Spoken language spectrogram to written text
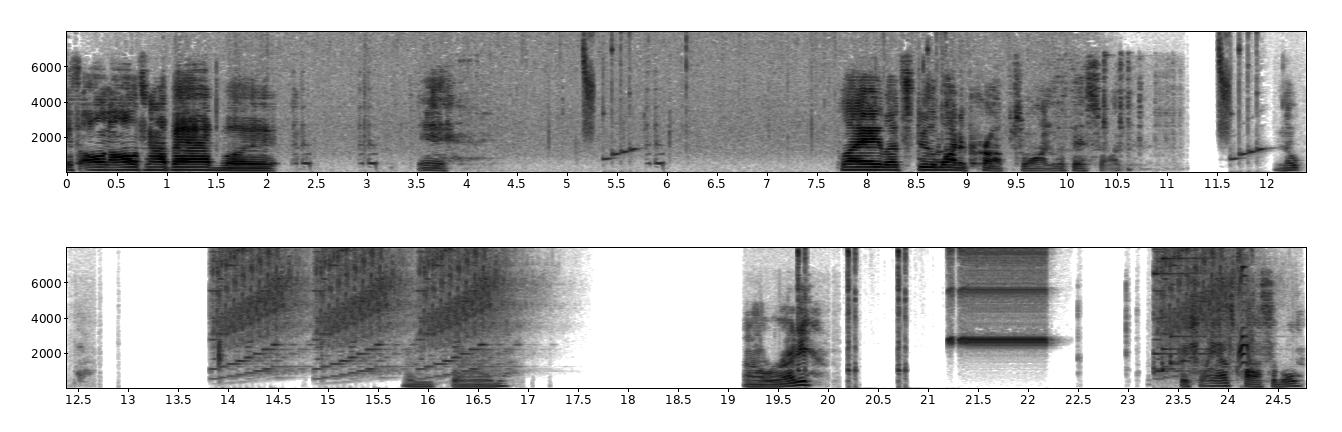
It's all in all, it's not bad, but... Eh. play. Let's do the water crops one with this one. Nope. Boom, boom. Alrighty. Efficiently as possible.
